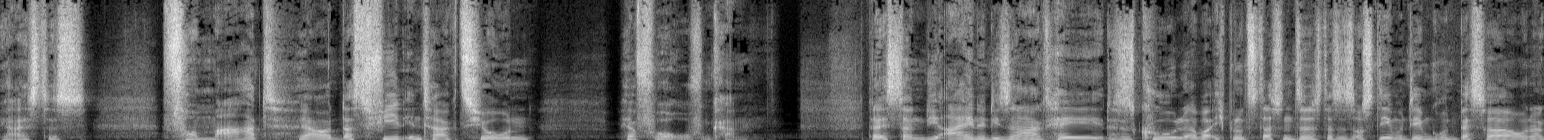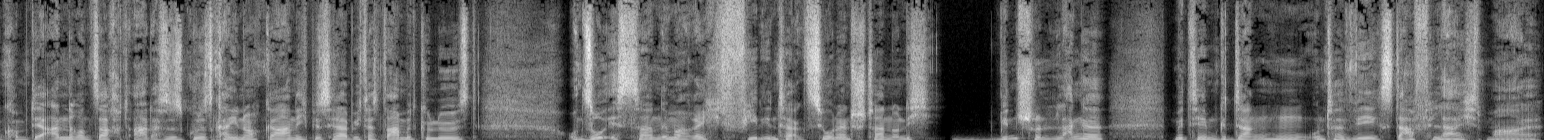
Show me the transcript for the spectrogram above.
ja, ist das Format, ja, das viel Interaktion hervorrufen kann. Da ist dann die eine, die sagt, hey, das ist cool, aber ich benutze das und das, das ist aus dem und dem Grund besser. Und dann kommt der andere und sagt, ah, das ist gut, das kann ich noch gar nicht, bisher habe ich das damit gelöst. Und so ist dann immer recht viel Interaktion entstanden und ich bin schon lange mit dem Gedanken unterwegs, da vielleicht mal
